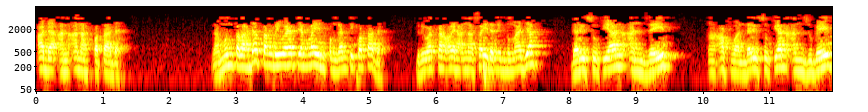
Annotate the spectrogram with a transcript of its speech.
ada an-anah Qatadah. Namun telah datang riwayat yang lain pengganti Qatadah. Diriwayatkan oleh An-Nasai dan Ibnu Majah dari Sufyan an Zaid uh, afwan dari Sufyan an Zubair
